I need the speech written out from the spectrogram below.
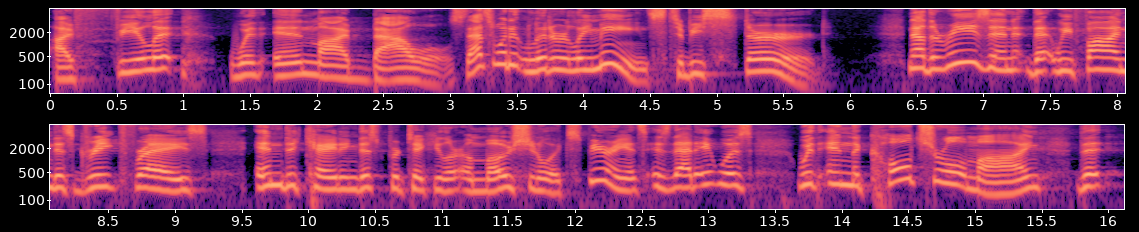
I feel it within my bowels. That's what it literally means to be stirred. Now, the reason that we find this Greek phrase indicating this particular emotional experience is that it was within the cultural mind that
